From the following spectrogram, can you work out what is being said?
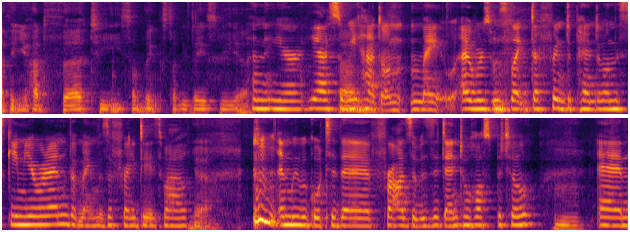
I think you had thirty something study days in a year. In the year, yeah. So we Um, had on my ours was like different depending on the scheme you were in, but mine was a Friday as well. Yeah. and we would go to the for us it was a dental hospital Hmm. um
